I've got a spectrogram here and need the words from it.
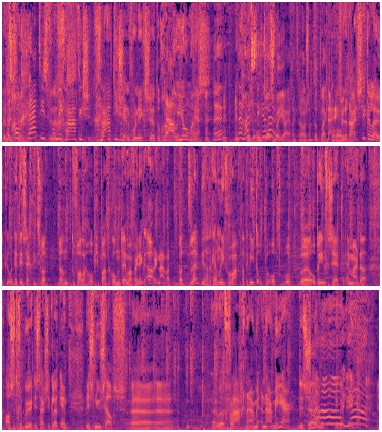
het is gewoon eh, gratis voor niks. Gratis, gratis en voor niks eh, toegankelijk. Nou jongens, Ja. hè? Nee, Hoe, hoe hartstikke trots leuk. ben je eigenlijk trouwens? Want dat lijkt Nou, toch ik vind het hartstikke leuk. Dit is echt iets wat dan toevallig op je pad komt. En waarvan je denkt, oh, nou, wat, wat leuk. Dit had ik helemaal niet verwacht. Had ik niet op, op, op, eh, op ingezet. En maar dat, als het gebeurt, is het hartstikke leuk. En er is nu zelfs eh, eh, eh, vraag naar, naar meer. Dus, eh, Nou, ik werd, ja.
